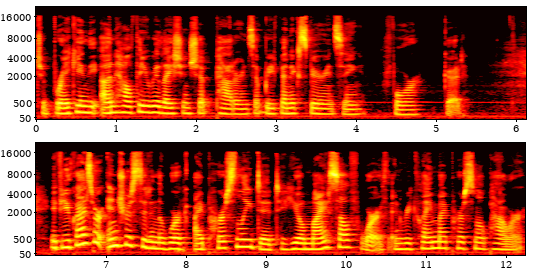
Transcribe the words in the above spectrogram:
to breaking the unhealthy relationship patterns that we've been experiencing for good. If you guys are interested in the work I personally did to heal my self worth and reclaim my personal power,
